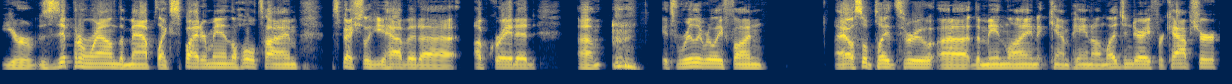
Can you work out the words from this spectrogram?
you're zipping around the map like Spider Man the whole time, especially if you have it uh, upgraded. Um, it's really really fun. I also played through uh, the mainline campaign on Legendary for capture,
